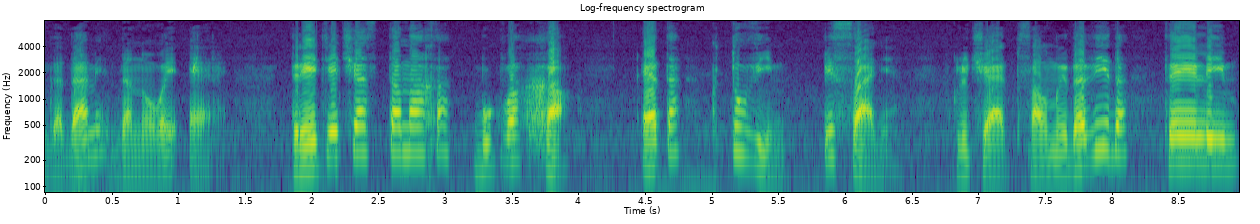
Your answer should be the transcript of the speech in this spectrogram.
годами до новой эры. Третья часть Танаха, буква Х, это Ктувим, Писание, включает псалмы Давида, Теэлим,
